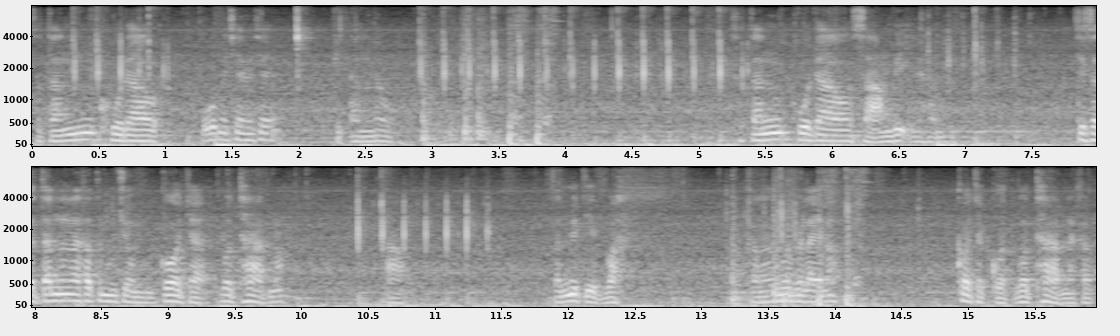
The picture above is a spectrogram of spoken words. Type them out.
สตันคูลดาวน์โอ้ไม่ใช่ ไม่ใช่ ผิดอันแล้วส ตันคูดาวสามวินะครับที่สตันนั้นนะครับท่านผู้ชมก็จะลดธาตุเนาะอ้าวสตันไม่ติดวะครั้งนั้นไม่เป็นไรเนาะก็จะกดลดธาตุนะครับ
